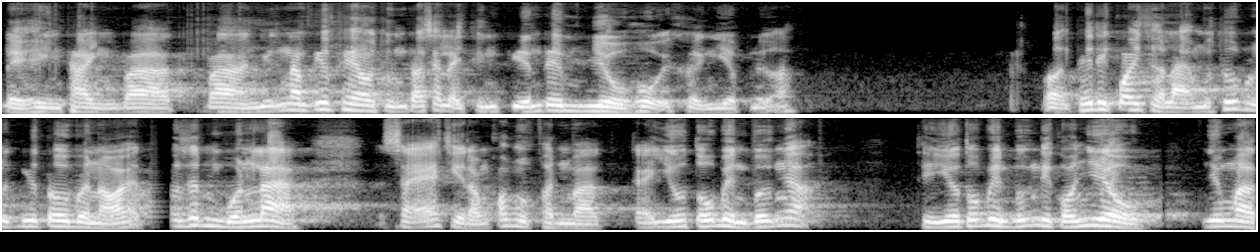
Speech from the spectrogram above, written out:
để hình thành và và những năm tiếp theo chúng ta sẽ lại chứng kiến thêm nhiều hội khởi nghiệp nữa Vâng, thế thì quay trở lại một chút như tôi vừa nói, tôi rất muốn là sẽ chỉ đóng góp một phần vào cái yếu tố bền vững ạ. Thì yếu tố bền vững thì có nhiều, nhưng mà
